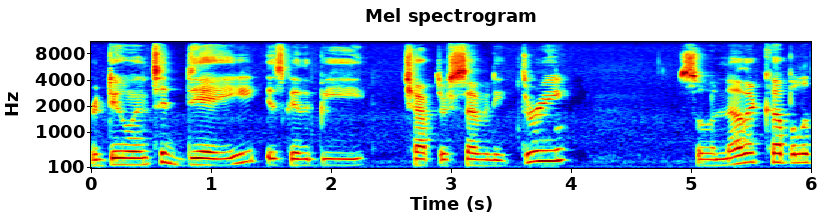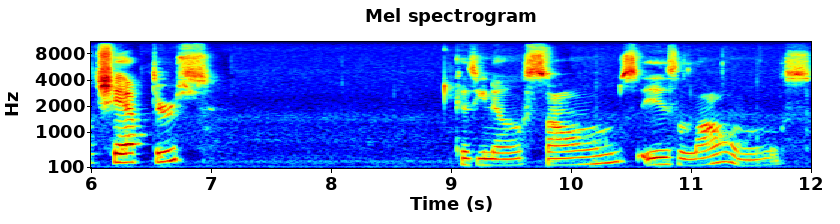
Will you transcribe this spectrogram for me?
we're doing today is going to be chapter 73. So another couple of chapters. Because, you know, Psalms is longs.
